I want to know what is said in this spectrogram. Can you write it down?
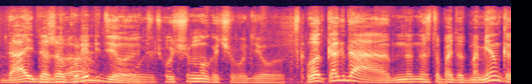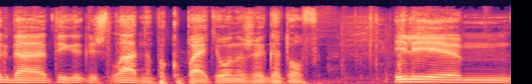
Да, и даже Да, акулели делают. Очень, много чего делают. Вот когда на- наступает тот момент, когда ты говоришь, ладно, покупайте, он уже готов. Или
